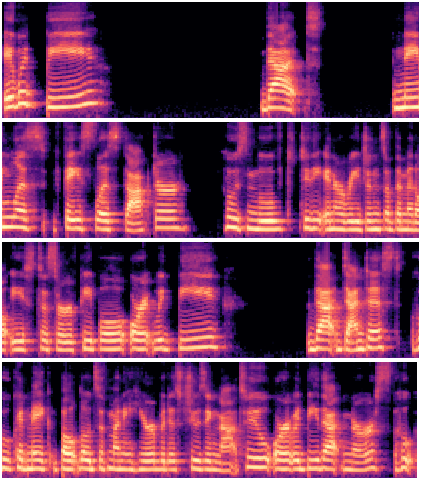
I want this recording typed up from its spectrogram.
it would be that nameless, faceless doctor who's moved to the inner regions of the Middle East to serve people, or it would be that dentist who could make boatloads of money here but is choosing not to, or it would be that nurse who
